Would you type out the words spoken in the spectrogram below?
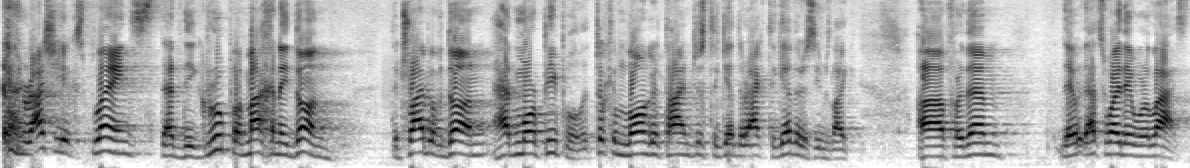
Rashi explains that the group of Machane Don, the tribe of Don, had more people. It took them longer time just to get their act together. It seems like uh, for them they, that's why they were last.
